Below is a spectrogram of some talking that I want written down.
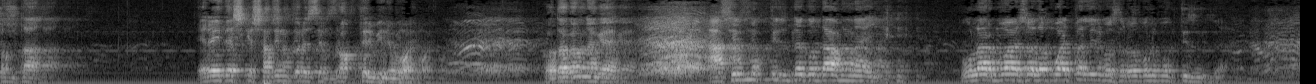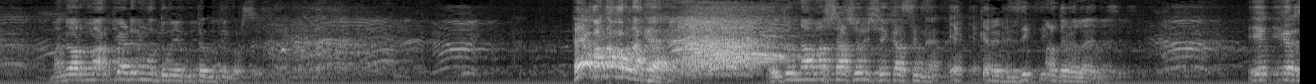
সন্তান। এরাই দেশকে স্বাধীন রক্তের কথা দাম নাই। ওলার পঁয়তাল্লিশ বছর, ও বলে মুক্তিযোদ্ধা। মানে ওর মারপ্যাডের মধ্যে গুতাগুতি করছে। এই জন্য আমার শাশুড়ি শেখ একেবারে রিজিক মারতে ফেলাই দিছে একেবারে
